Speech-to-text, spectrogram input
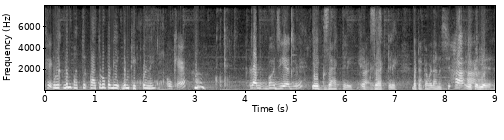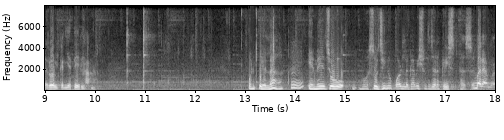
થીક એકદમ પાતળું પણ નહીં એકદમ ઠીક પણ નહીં. ઓકે. એટલે આમ ભજીયા જેવું? એક્ઝેક્ટલી એક્ઝેક્ટલી બટાકા વડાને હા, એ કરીએ રોલ કરીએ તે રીતના. પણ પહેલા એને જો સૂજીનો પડ લગાવીશું તો જરા ક્રિસ્પ થશે. બરાબર.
